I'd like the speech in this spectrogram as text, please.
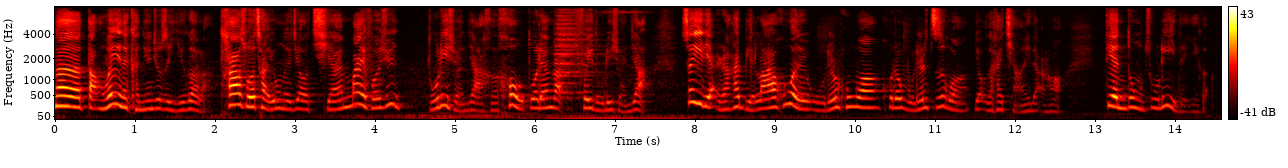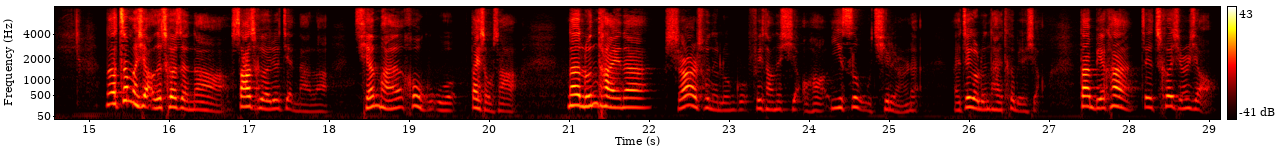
那档位呢，肯定就是一个了，它所采用的叫前麦弗逊。独立悬架和后多连杆非独立悬架，这一点上还比拉货的五菱宏光或者五菱之光有的还强一点哈。电动助力的一个，那这么小的车身呢，刹车就简单了，前盘后鼓带手刹。那轮胎呢，十二寸的轮毂，非常的小哈，一四五七零的，哎，这个轮胎特别小。但别看这车型小，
